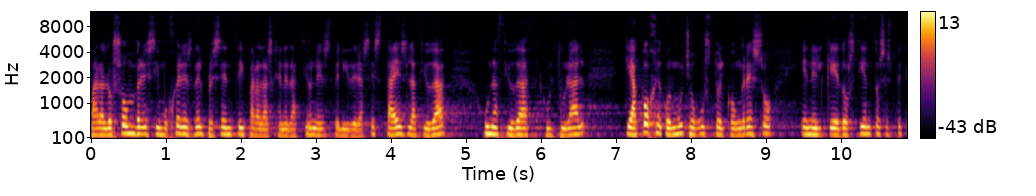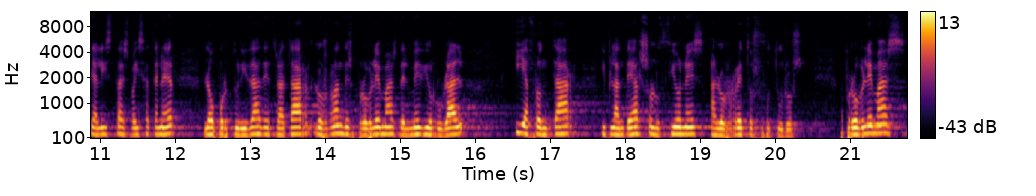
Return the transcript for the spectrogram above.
para los hombres y mujeres del presente y para las generaciones venideras. Esta es la ciudad, una ciudad cultural que acoge con mucho gusto el Congreso en el que 200 especialistas vais a tener la oportunidad de tratar los grandes problemas del medio rural y afrontar y plantear soluciones a los retos futuros. Problemas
